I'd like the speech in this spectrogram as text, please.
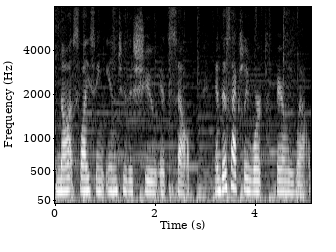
not slicing into the shoe itself. And this actually worked fairly well.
